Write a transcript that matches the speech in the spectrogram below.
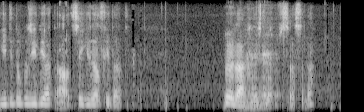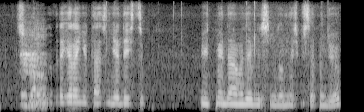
7 9 7 at 6 8 6 7 at. Böyle arkadaşlar bu sırasıyla. Burada direkt herhangi bir tanesini yer değiştirip büyütmeye devam edebilirsiniz. Onda hiçbir sakınca yok.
